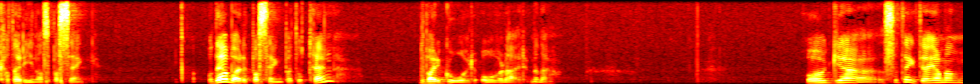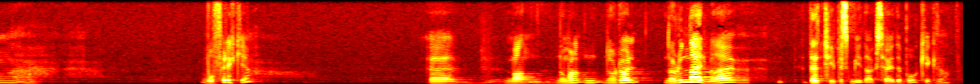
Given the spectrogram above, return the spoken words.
Katarinas basseng. Og det er bare et basseng på et hotell. Du bare går over der med det. Og så tenkte jeg ja, men hvorfor ikke? Uh, man, når, man, når, du har, når, du nærmer deg Det er en typisk middagshøydebok. ikke sant?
